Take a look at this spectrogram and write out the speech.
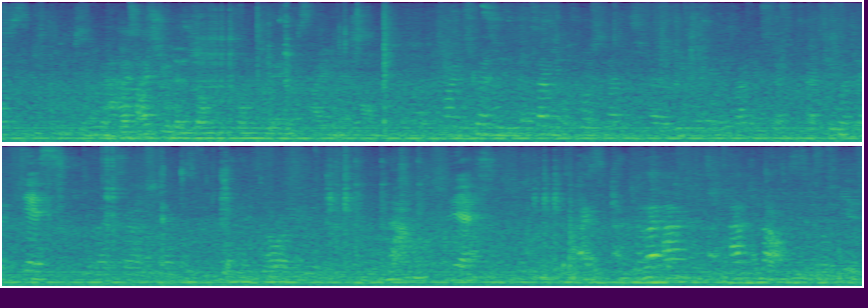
Because our students don't, don't do any assignment at home. My experience in the second of course, that, uh, we take this, I expect that you will take, Yes, like, uh, our, now. yes. I, I, can I ask, ask now, because yes,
